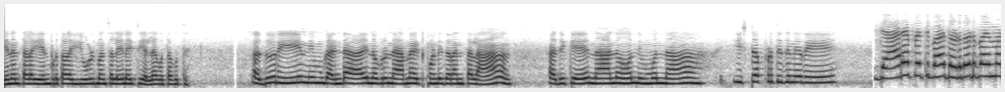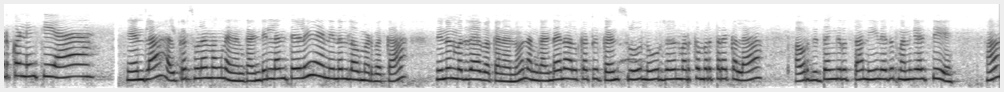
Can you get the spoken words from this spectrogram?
ಏನಂತಾಳೆ, ಏನು ಬಿಡ್ತಾಳೆ, ಇವಳ ಮನ್ಸಲ್ಲಿ ಏನೈತಿ ಎಲ್ಲ ಗೊತ್ತಾಗುತ್ತೆ. ಅದು ರೀ ನಿಮ್ಮ ಗಂಡ ಇನ್ನೊಬ್ರು ಯಾರನ್ನ ಇಟ್ಕೊಂಡಿದಾರಂತಲ್ಲ ಅದಕ್ಕೆ ನಾನು ನಿಮ್ಮನ್ನ ಇಷ್ಟಪಡ್ತಿದ್ದೀನಿ ರೀ. ಯಾರ ಪ್ರತಿಭಾ ದೊಡ್ಡ ದೊಡ್ಡ ಬಾಯ್ ಮಾಡ್ಕೊಂಡು ನಿಂತೀಯಾ? ಏನ್ಲಾ ಹಲ್ಕರ್ ಸುಳೆ ಮಗನೆ ನನ್ನ ಗಂಡಿಲ್ಲ ಅಂತೇಳಿ ನಿನ್ನನ್ನು ಲವ್ ಮಾಡ್ಬೇಕಾ? ನಿನ್ನನ್ನು ಮದುವೆ ಆಗ್ಬೇಕಾ ನಾನು? ನನ್ನ ಗಂಡೇನ ಅಲ್ಕಟ್ ಗಂಡಸರು ನೂರು ಜನ ಮಾಡ್ಕೊಂಬರ್ತಾರೆ ಕಲ್ಲ ಅವ್ರದ್ದು ಇದ್ದಂಗಿರುತ್ತಾ? ನೀನು ಎದಕ್ಕೆ ನನಗೆ ಹೇಳ್ತಿ? ಹಾಂ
